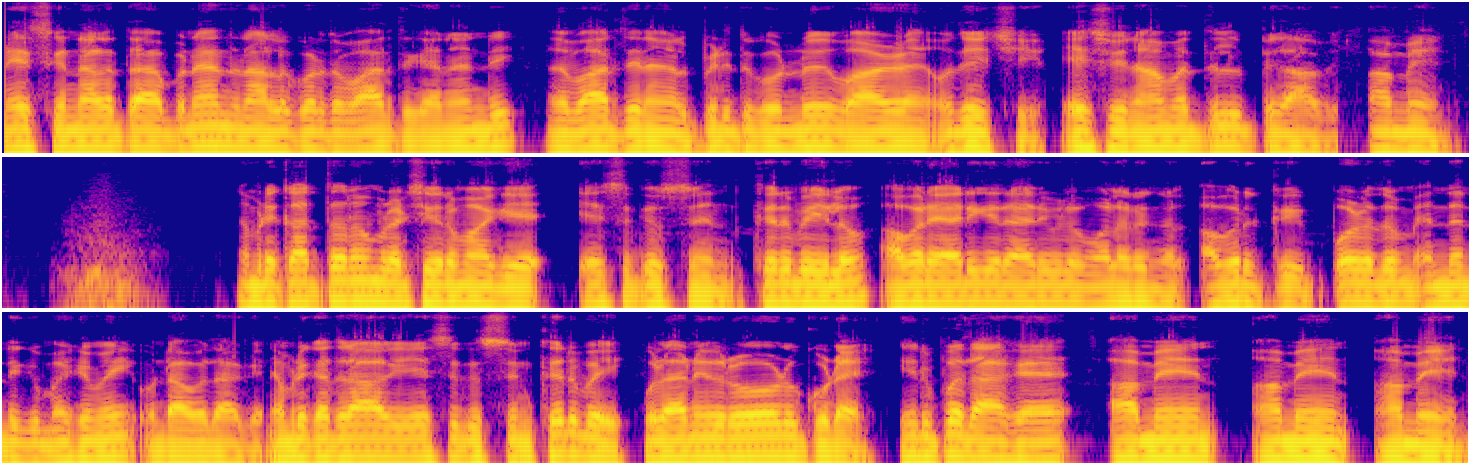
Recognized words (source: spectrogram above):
நேசுக்கு நல்ல தாப்புனா அந்த நாளில் கொடுத்த வார்த்தைக்கு நன்றி. அந்த வார்த்தையை நாங்கள் பிடித்து கொண்டு வாழ உதவிச்சு இயேசு நாமத்தில் பிதாவே. ஆமேன். நம்முடைய கத்தரும் ரட்சிகரமாகிய இயேசு கிறிஸ்துவின் கிருபையிலும் அவரை அறிகிற அறிவிலும் வளருங்கள். அவருக்கு இப்பொழுதும் எந்தெந்தைக்கு மகிமை உண்டாவதாக. நம்முடைய கத்தராக இயேசு கிறிஸ்துவின் கிருபை உள்ள அனைவரோடு கூட இருப்பதாக. ஆமேன் ஆமேன் ஆமேன்.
